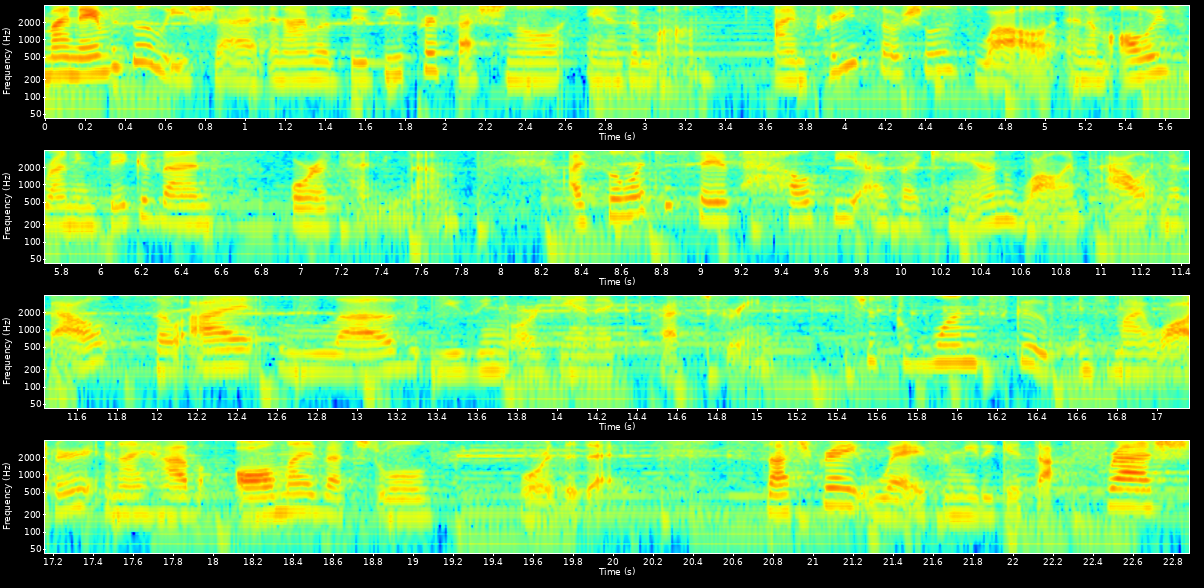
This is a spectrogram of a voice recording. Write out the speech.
My name is Alicia, and I'm a busy professional and a mom. I'm pretty social as well, and I'm always running big events or attending them. I still want to stay as healthy as I can while I'm out and about, so I love using organic pressed greens. Just one scoop into my water, and I have all my vegetables for the day. Such a great way for me to get that fresh,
